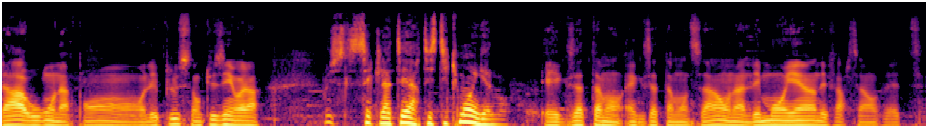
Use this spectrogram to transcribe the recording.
là où on apprend les plus en cuisine, voilà. Plus s'éclater artistiquement également. Exactement, exactement ça. On a les moyens de faire ça en fait.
